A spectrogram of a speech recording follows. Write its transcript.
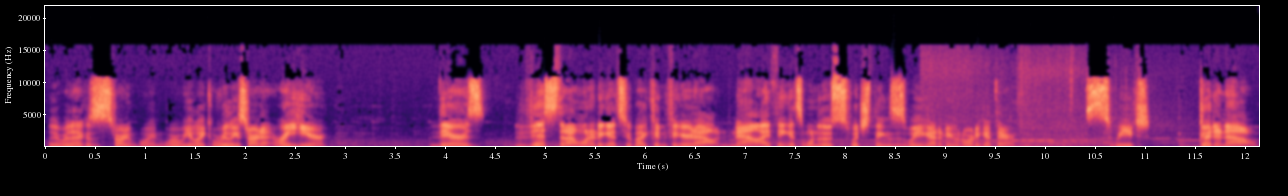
Where the heck is the starting point where we, like, really start at? Right here. There's this that I wanted to get to, but I couldn't figure it out. Now I think it's one of those switch things is what you got to do in order to get there. Sweet. Good to know.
